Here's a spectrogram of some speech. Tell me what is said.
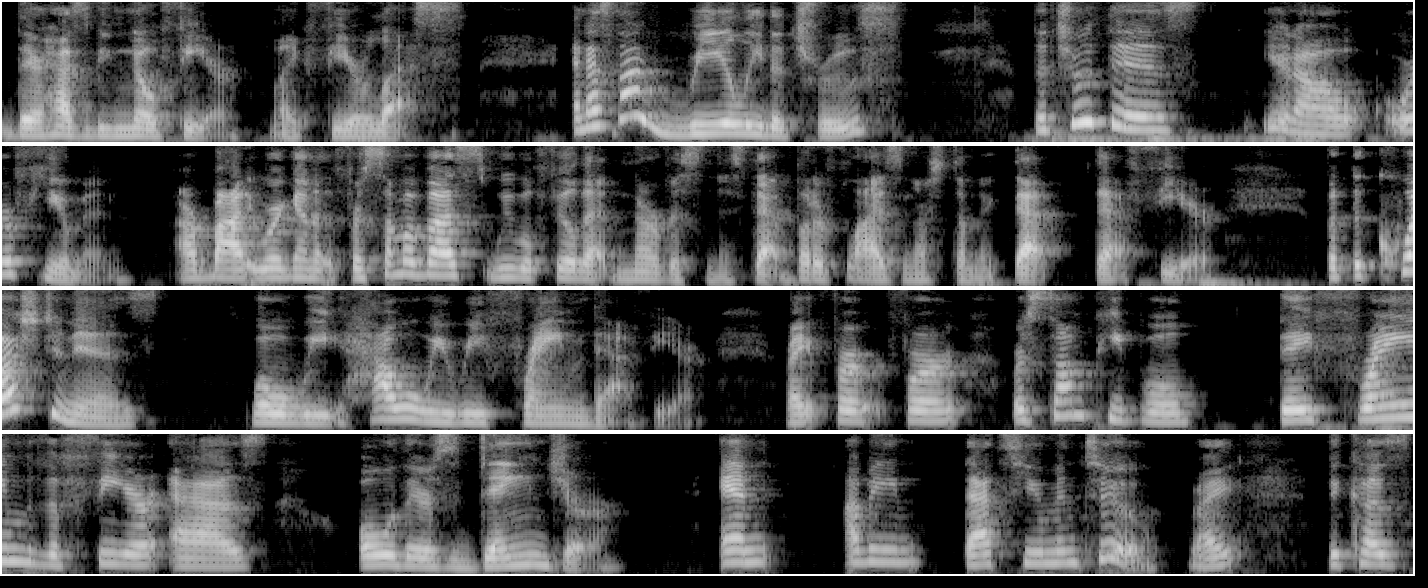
there has to be no fear like fearless and that's not really the truth the truth is you know we're human our body we're gonna for some of us we will feel that nervousness that butterflies in our stomach that that fear but the question is well will we how will we reframe that fear right for for for some people they frame the fear as, oh, there's danger. And I mean, that's human too, right? Because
